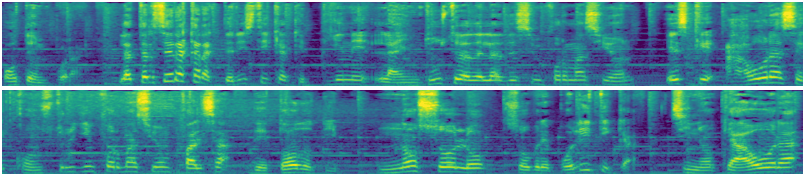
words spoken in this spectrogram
o temporal. La tercera característica que tiene la industria de la desinformación es que ahora se construye información falsa de todo tipo, no solo sobre política, sino que ahora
